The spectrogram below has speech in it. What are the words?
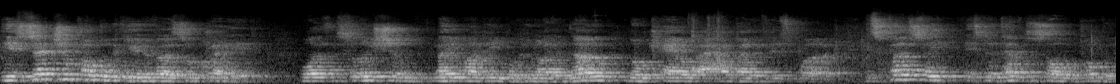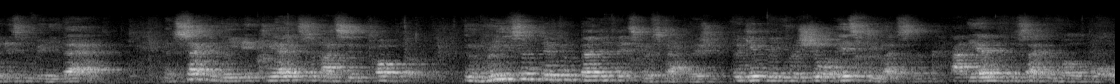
The essential problem with universal credit was a solution made by people who neither know nor care about how benefits work. It's firstly, it's an attempt to solve a problem that isn't really there. And secondly, it creates a massive problem. The reason different benefits were established, forgive me for a short history lesson, at the end of the Second World War,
